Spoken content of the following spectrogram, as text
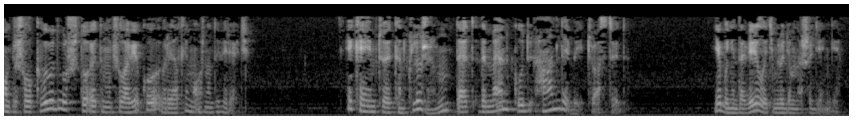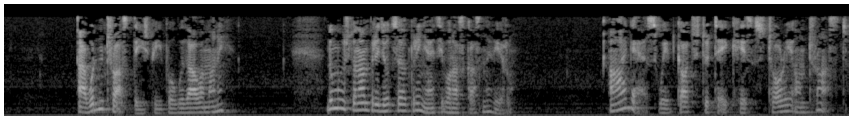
Он пришел к выводу, что этому человеку вряд ли можно доверять. He came to a conclusion that the man could hardly be trusted. Я бы не доверил этим людям наши деньги. I wouldn't trust these people with our money. Думаю, что нам придется принять его рассказ на веру. I guess we've got to take his story on trust.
